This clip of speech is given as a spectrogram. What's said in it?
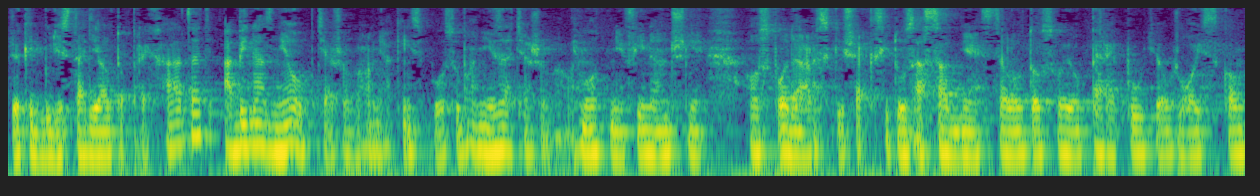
že keď bude stadiaľ to prechádzať, aby nás neobťažoval nejakým spôsobom, nezaťažoval hmotne, finančne, hospodársky, však si tu zasadne s celou tou svojou perepúťou, vojskom,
